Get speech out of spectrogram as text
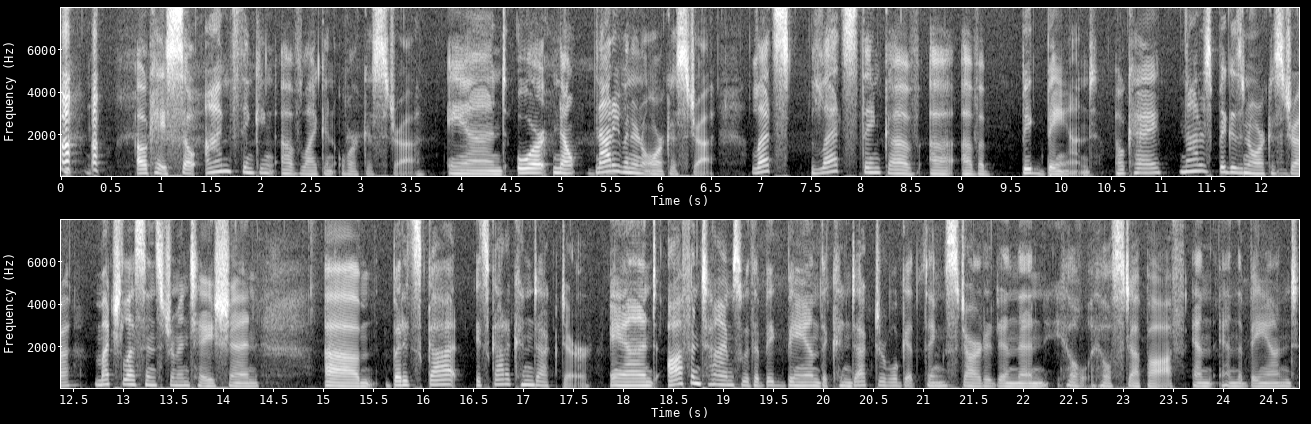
Okay, so I'm thinking of like an orchestra and or no, not even an orchestra. Let's let's think of a, of a big band, okay? Not as big as an orchestra, much less instrumentation. Um, but it's got it's got a conductor, and oftentimes with a big band, the conductor will get things started, and then he'll he'll step off, and and the band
